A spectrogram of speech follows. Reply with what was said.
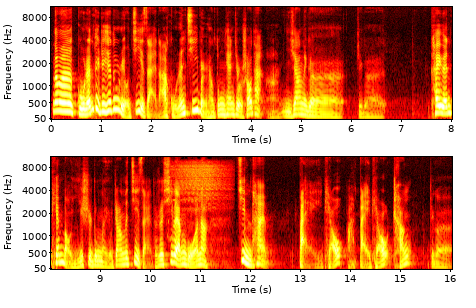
那么古人对这些都是有记载的啊，古人基本上冬天就是烧炭啊。你像那个这个开元天宝仪式中呢有这样的记载，他说西凉国呢进炭百条啊，百条长这个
